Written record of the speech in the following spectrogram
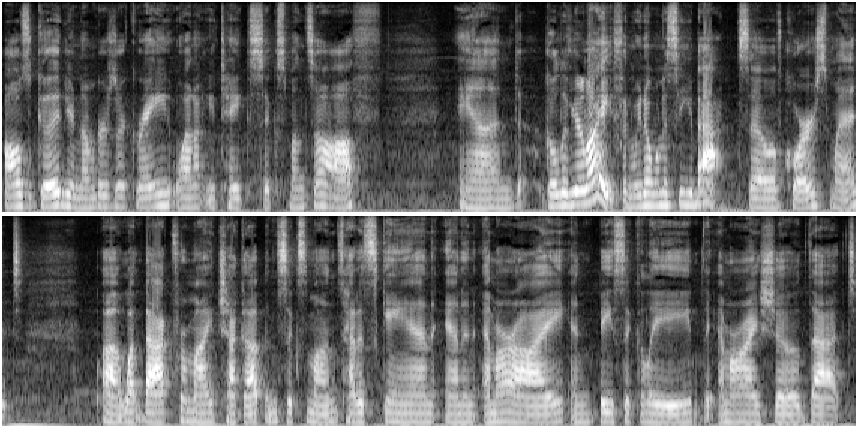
All's good. Your numbers are great. Why don't you take six months off? and go live your life and we don't want to see you back so of course went uh, went back for my checkup in six months had a scan and an mri and basically the mri showed that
